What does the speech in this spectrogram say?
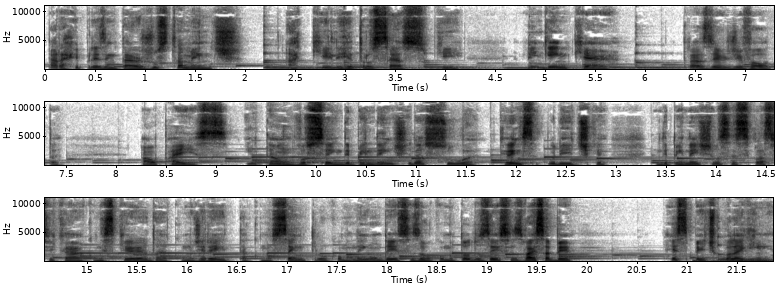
para representar justamente aquele retrocesso que ninguém quer trazer de volta ao país. Então, você, independente da sua crença política, independente de você se classificar como esquerda, como direita, como centro, como nenhum desses ou como todos esses vai saber, respeite o coleguinha.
